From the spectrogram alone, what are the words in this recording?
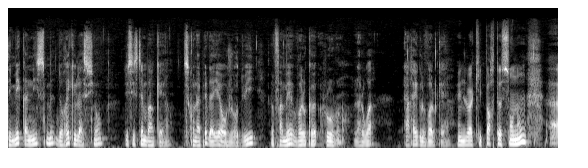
des mécanismes de régulation du système bancaire. Ce qu'on appelle d'ailleurs aujourd'hui le fameux Volcker Rule, la loi la règle Volcker. Une loi qui porte son nom. Euh,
